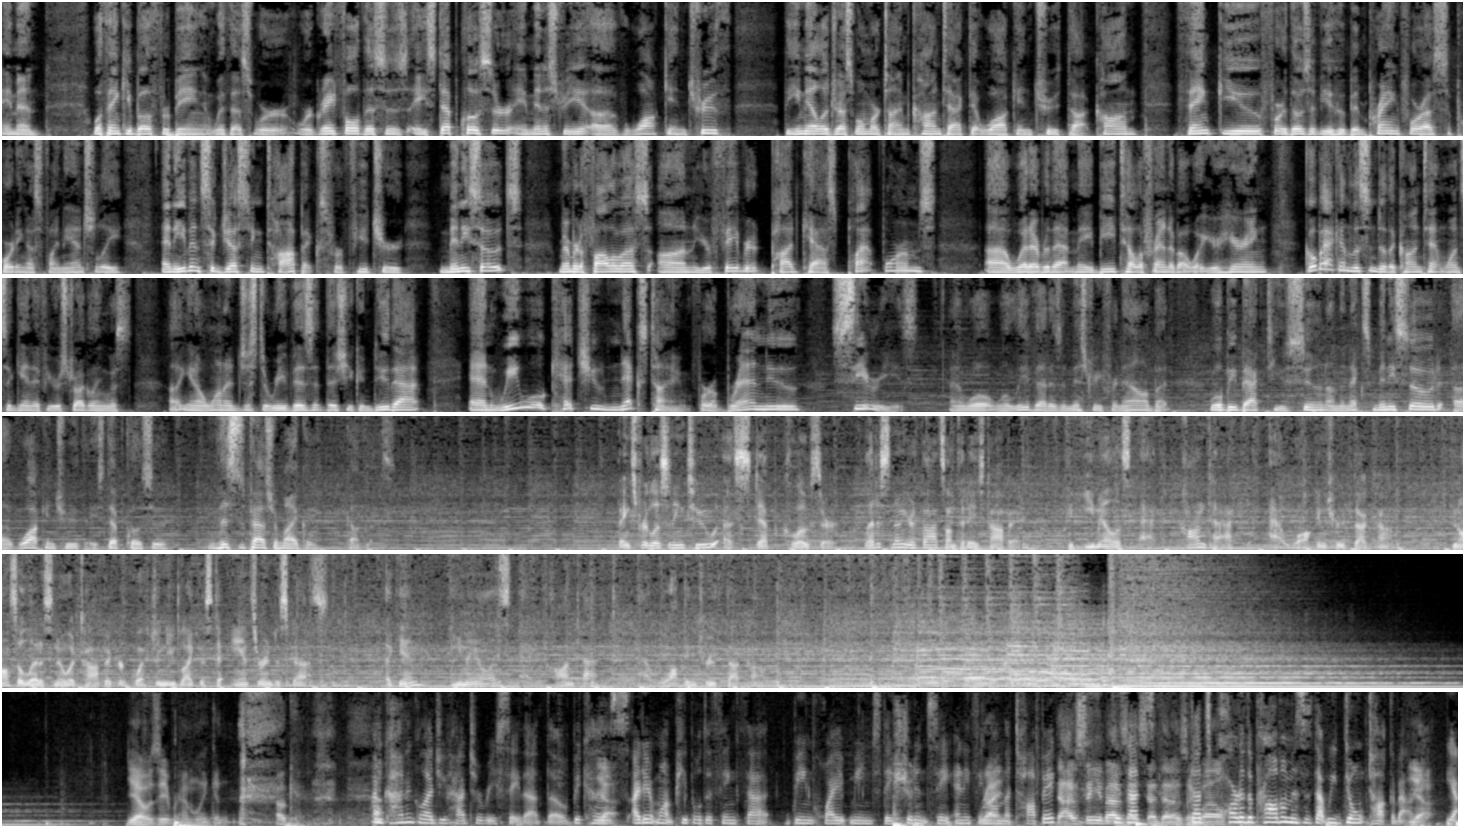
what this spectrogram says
Amen. Well, thank you both for being with us. We're we're grateful. This is a step closer, a ministry of Walk in Truth. The email address one more time, contact at walkintruth.com. Thank you for those of you who've been praying for us, supporting us financially, and even suggesting topics for future minisodes. Remember to follow us on your favorite podcast platforms uh, whatever that may be. Tell a friend about what you're hearing. Go back and listen to the content once again if you're struggling with, uh, you know, wanted just to revisit this. You can do that, and we will catch you next time for a brand new series. And we'll we'll leave that as a mystery for now, but we'll be back to you soon on the next minisode of Walk in Truth, a step closer. This is Pastor Michael. God bless. Thanks for listening to A Step Closer. Let us know your thoughts on today's topic. You can email us at contact at walkintruth.com. You can also let us know a topic or question you'd like us to answer and discuss. Again, email us at contact at walkintruth.com. Yeah, it was Abraham Lincoln. Okay. I'm kind of glad you had to re-say that though, because Yeah. I didn't want people to think that being quiet means they shouldn't say anything Right. on the topic. I was thinking about it 'Cause when I that's, said that. I was like, that's well- part of the problem is is that we don't talk about it. Yeah. it. Yeah.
